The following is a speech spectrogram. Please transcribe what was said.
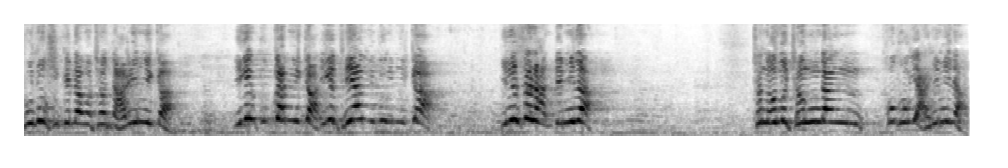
구속시킨다고 저 난립니까? 이게 국가입니까? 이게 대한민국입니까? 이래서는 안 됩니다. 전 어느 정당 소속이 아닙니다.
